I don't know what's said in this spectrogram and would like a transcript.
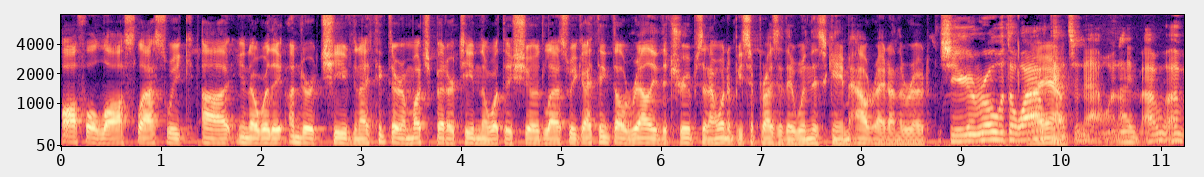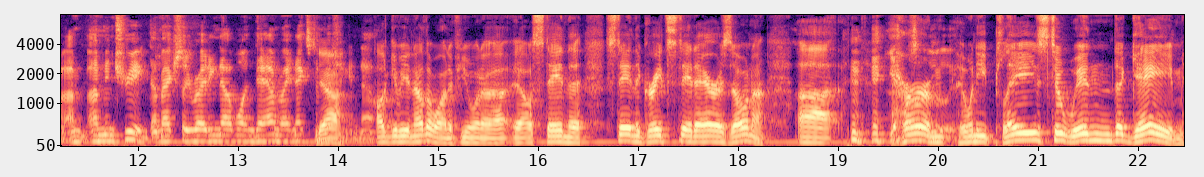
awful loss last week. Uh, you know where they underachieved, and I think they're a much better team than what they showed last week. I think they'll rally the troops, and I wouldn't be surprised if they win this game outright on the road. So you're gonna roll with the Wildcats in that one. I, I, I'm, I'm intrigued. I'm actually writing that one down right next to Yeah, Michigan now. I'll give you another one if you want to. Uh, stay in the stay in the great state of Arizona. Uh, Herm, absolutely. when he plays to win the game,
